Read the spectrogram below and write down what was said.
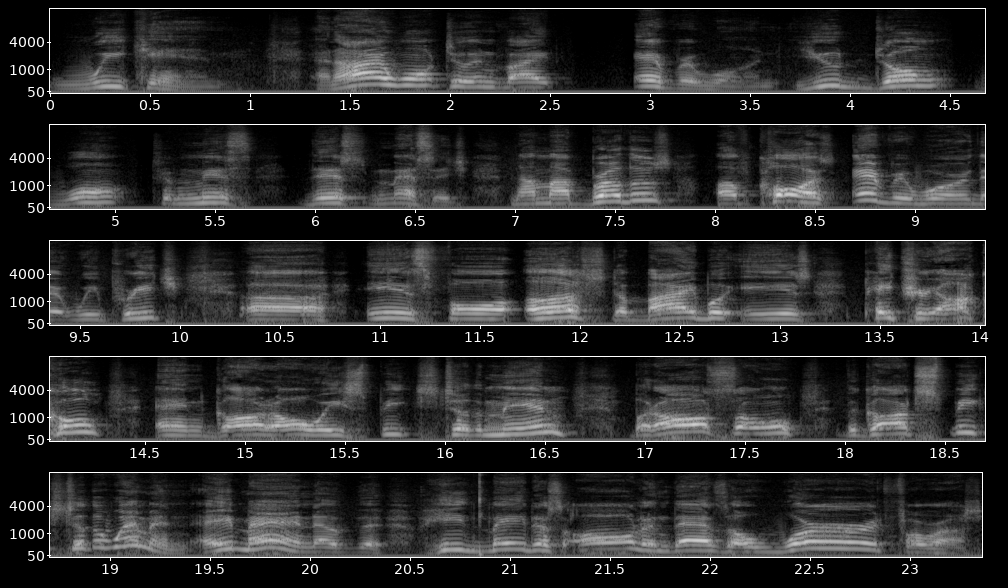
Weekend. And I want to invite everyone. You don't want to miss this message. Now, my brothers, of course, every word that we preach uh, is for us. The Bible is patriarchal, and God always speaks to the men, but also the God speaks to the women. Amen. He made us all, and there's a word for us.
